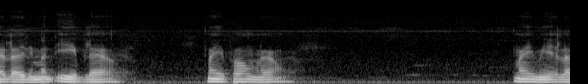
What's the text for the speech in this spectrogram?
อะไรนี่มันอิ่มแล้ว ไม่พ้องแล้ว ไม่มีอะไร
